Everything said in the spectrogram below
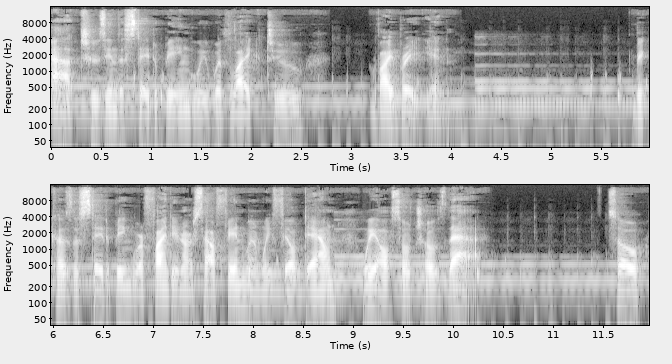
at choosing the state of being we would like to vibrate in. Because the state of being we're finding ourselves in when we feel down, we also chose that. So,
